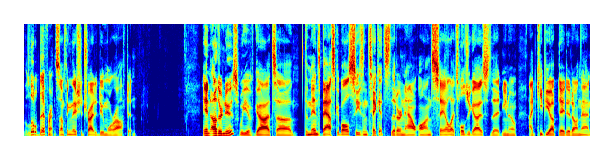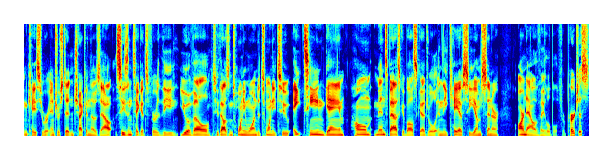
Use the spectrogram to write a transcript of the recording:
a little different. Something they should try to do more often. In other news, we have got uh, the men's basketball season tickets that are now on sale. I told you guys that you know I'd keep you updated on that in case you were interested in checking those out. Season tickets for the U of L 2021 to 22 18 game home men's basketball schedule in the KFC Yum Center are now available for purchase.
